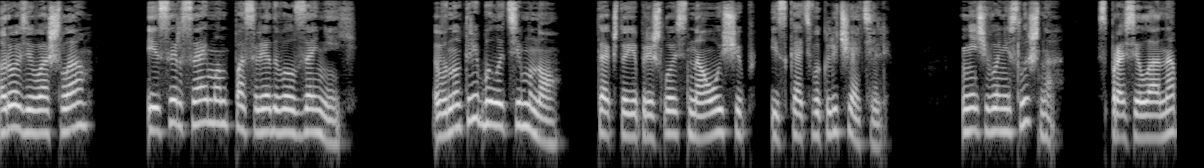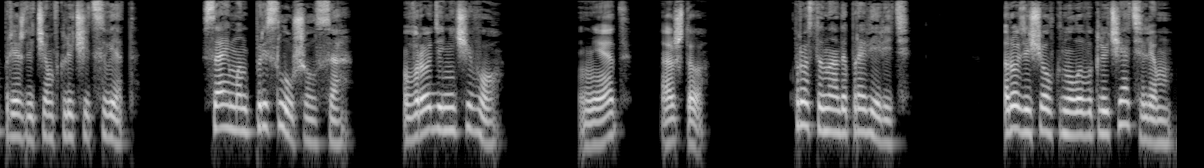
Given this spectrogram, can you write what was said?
Рози вошла, и сэр Саймон последовал за ней. Внутри было темно, так что ей пришлось на ощупь искать выключатель. «Ничего не слышно?» — спросила она, прежде чем включить свет. Саймон прислушался. «Вроде ничего». «Нет? А что?» «Просто надо проверить». Рози щелкнула выключателем,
